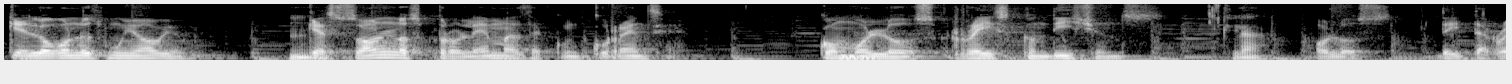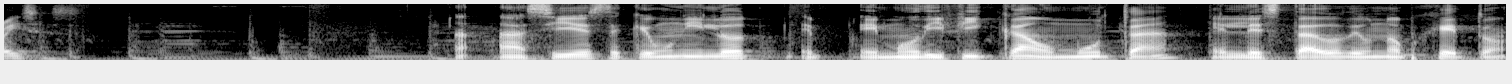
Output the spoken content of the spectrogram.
que luego no es muy obvio, Mm, que son los problemas de concurrencia, como los race conditions Claro. o los data races. Así es, de que un hilo eh, eh, modifica o muta el estado de un objeto.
